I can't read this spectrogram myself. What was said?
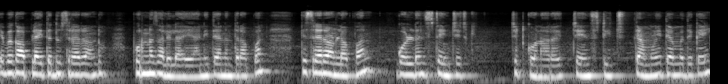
हे बघा आपला इथं दुसरा राऊंड पूर्ण झालेला आहे आणि त्यानंतर आपण तिसऱ्या राऊंडला आपण गोल्डन स्टेनचे चिटकवणार आहे. चेन स्टिच त्यामुळे त्यामध्ये काही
